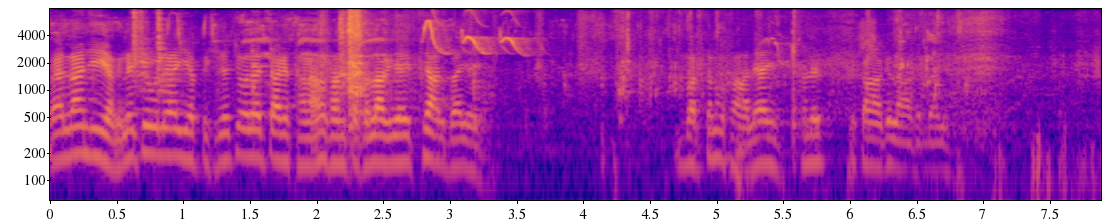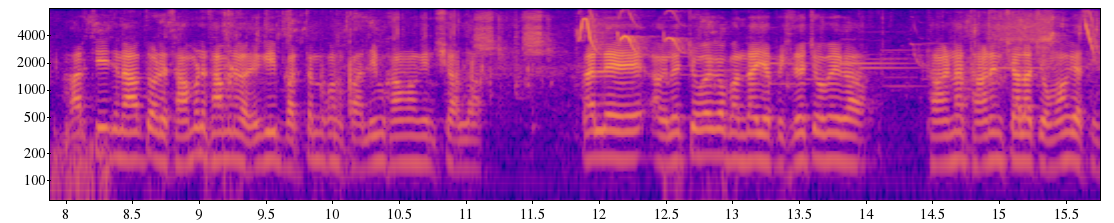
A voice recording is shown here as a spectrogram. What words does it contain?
ਪਹਿਲਾਂ ਜੀ ਅਗਲੇ ਚੋਲੇ ਜਾਂ ਪਿਛਲੇ ਚੋਲੇ ਤੱਕ ਥਾਣਾ ਸਾਨੂੰ ਪਤਾ ਲੱਗ ਜਾਏ, ਇੱਥੇ ਆ ਬਹਿ ਜਾਏ। ਬਰਤਨ ਖਾ ਲਿਆ ਜੀ ਥਲੇ ਟਿਕਾ ਕੇ ਲਾ ਕੇ ਬਹਿ ਜਾਏ। ਹਰ ਚੀਜ਼ ਜਨਾਬ ਤੁਹਾਡੇ ਸਾਹਮਣੇ ਸਾਹਮਣੇ ਹੋਏਗੀ, ਬਰਤਨ ਤੁਹਾਨੂੰ ਖਾਲੀ ਵਿਖਾਵਾਂਗੇ ਇਨਸ਼ਾਅੱਲਾ। ਪਹਿਲੇ ਅਗਲੇ ਚੋਵੇਗਾ ਬੰਦਾ ਜਾਂ ਪਿਛਲੇ ਚੋਵੇਗਾ, ਥਾਣੇ ਨਾਲ ਥਾਣੇ ਇਨਸ਼ਾਅੱਲਾ ਚੋਵਾਂਗੇ ਅਸੀਂ।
